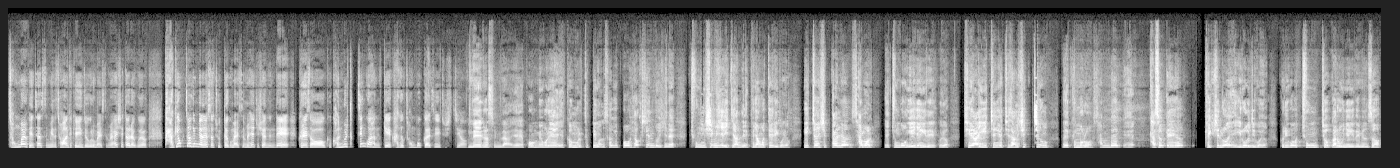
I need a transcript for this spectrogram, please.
정말 괜찮습니다. 저한테 개인적으로 말씀을 하시더라고요. 가격적인 면에서 좋다고 말씀을 해주셨는데 그래서 그 건물 특징과 함께 가격 정보까지 주시지요. 네, 그렇습니다. 예, 본 매물의 예, 건물 특징은 서귀포 혁신도시의 중심지에 않은 예, 분양 호텔이고요. 2018년 3월 예, 준공 예정이 되어 있고요. 지하 2층에 지상 10층 예, 규모로 305개의 객실로 예, 이루어지고요. 그리고 중저가로 운영이 되면서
